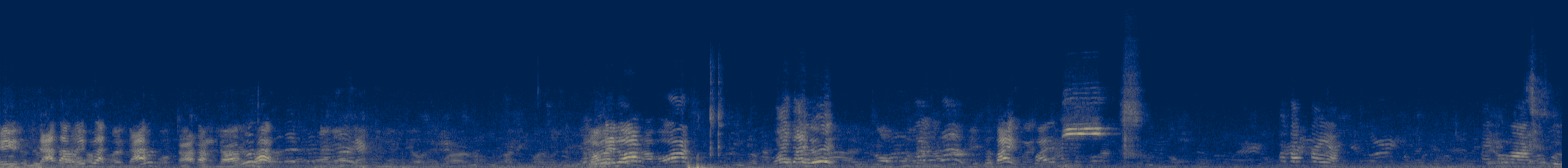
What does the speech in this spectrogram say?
นี่จ้าตามเลยเพื่อนจ้าจ้าสั่งจ้าภาพ ลองเลยลองบอลไว้ได้เลยไปไปมาตัดใครอะใครทำงานกูเบื่อ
